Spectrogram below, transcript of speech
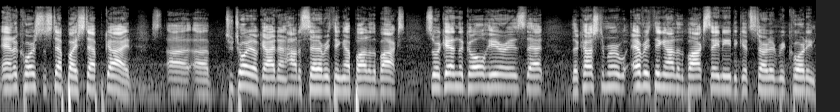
and of course the step-by-step guide, uh, tutorial guide on how to set everything up out of the box. So again, the goal here is that the customer everything out of the box they need to get started recording.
